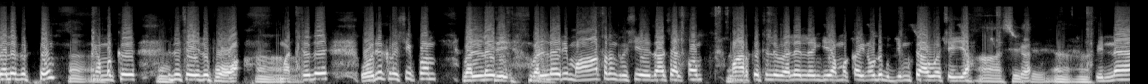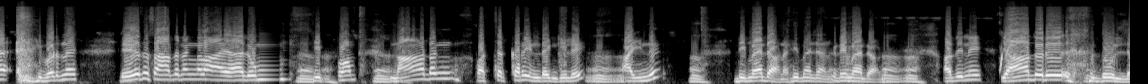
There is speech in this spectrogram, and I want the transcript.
വില കിട്ടും. നമുക്ക് ഇത് ചെയ്തു പോവാം. മറ്റത് ഒരു കൃഷി ഇപ്പം വെള്ളരി വെള്ളരി മാത്രം കൃഷി ചെയ്താൽ ചിലപ്പം മാർക്കറ്റിൽ വില ഇല്ലെങ്കിൽ നമുക്ക് അതിനോട് ബുദ്ധിമുട്ടാവുക ചെയ്യാം. പിന്നെ ഇവിടുന്ന് ഏത് സാധനങ്ങളായാലും ഇപ്പം നാടൻ പച്ചക്കറി ഉണ്ടെങ്കിൽ അതിന്. ഡിമാൻഡാണ് ഡിമാൻഡാണ് ഡിമാൻഡാണ്. അതിന് യാതൊരു ഇതുമില്ല.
